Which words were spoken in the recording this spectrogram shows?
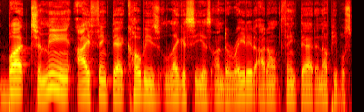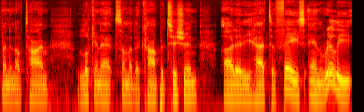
But to me, I think that Kobe's legacy is underrated. I don't think that enough people spend enough time looking at some of the competition uh, that he had to face. And really,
